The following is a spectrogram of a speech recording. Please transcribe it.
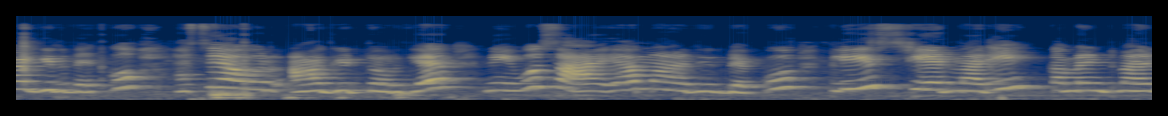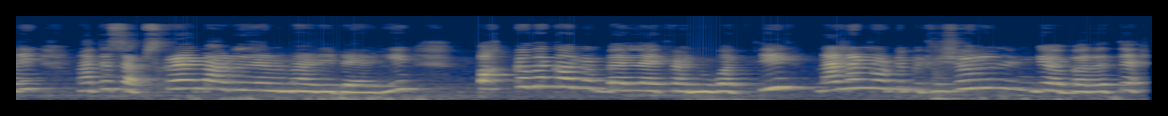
ಆಗಿರಬೇಕು ಹಸಿ ಅವರು ಆಗಿಟ್ಟವ್ರಿಗೆ ನೀವು ಸಹಾಯ ಮಾಡಿರಬೇಕು. ಪ್ಲೀಸ್ ಶೇರ್ ಮಾಡಿ ಕಮೆಂಟ್ ಮಾಡಿ, ಮತ್ತು ಸಬ್ಸ್ಕ್ರೈಬ್ ಮಾಡೋದನ್ನು ಮಾಡಿಬೇಡಿ ಪಕ್ಕದ ಕಾಣೋ ಬೆಲ್ ಐಕನ್ ಒತ್ತಿ, ನನ್ನ ನೋಟಿಫಿಕೇಶನ್ ನಿಮಗೆ ಬರುತ್ತೆ.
